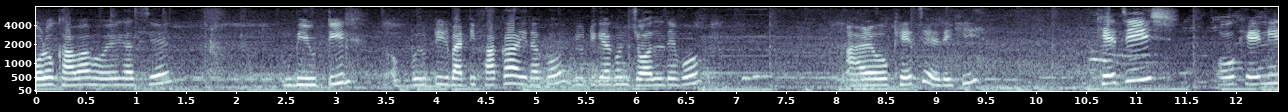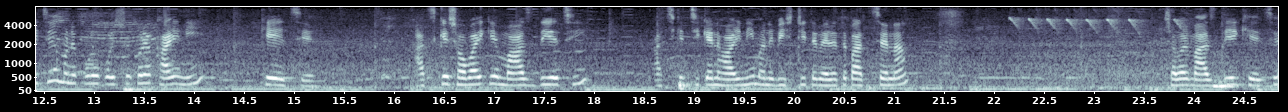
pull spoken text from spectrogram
ওরও খাওয়া হয়ে গেছে। বিউটির বিউটির বাটি ফাঁকা, এই দেখো, বিউটিকে এখন জল দেব। আর ও খেয়েছে, দেখি। খেয়েছিস? ও খেয়ে নিয়েছে মানে পুরো পরিষ্কার করে খাইনি খেয়েছে। আজকে সবাইকে মাছ দিয়েছি। আজকে চিকেন হয়নি মানে বৃষ্টিতে বেরোতে পারছে না। সবাই মাছ দিয়ে খেয়েছে।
